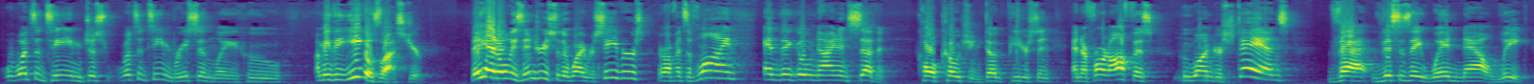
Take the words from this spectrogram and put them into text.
what's a team just what's a team recently who I mean the Eagles last year. They had all these injuries to their wide receivers, their offensive line, and they go 9 and 7. Call coaching Doug Pederson and a front office who understands that this is a win now league.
